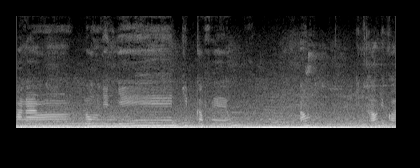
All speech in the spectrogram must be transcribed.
มานั่งลมเย็นๆจิบกาแฟอู้เอ้า กินข้าดีกว่า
